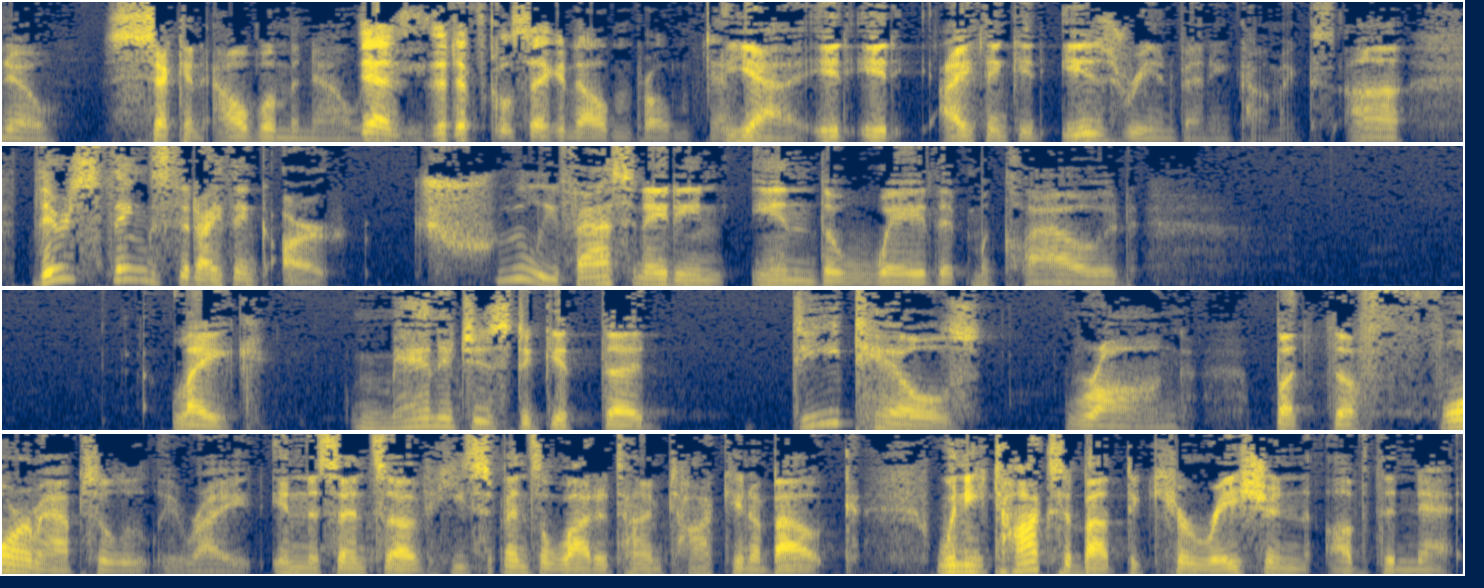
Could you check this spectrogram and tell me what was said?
know second album analogy. Yeah, it's the difficult second album problem. Yeah. Yeah, it, it I think it is reinventing comics. Uh, there's things that I think are truly fascinating in the way that McCloud like manages to get the details wrong, but the form absolutely right in the sense of he spends a lot of time talking about when he talks about the curation of the net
